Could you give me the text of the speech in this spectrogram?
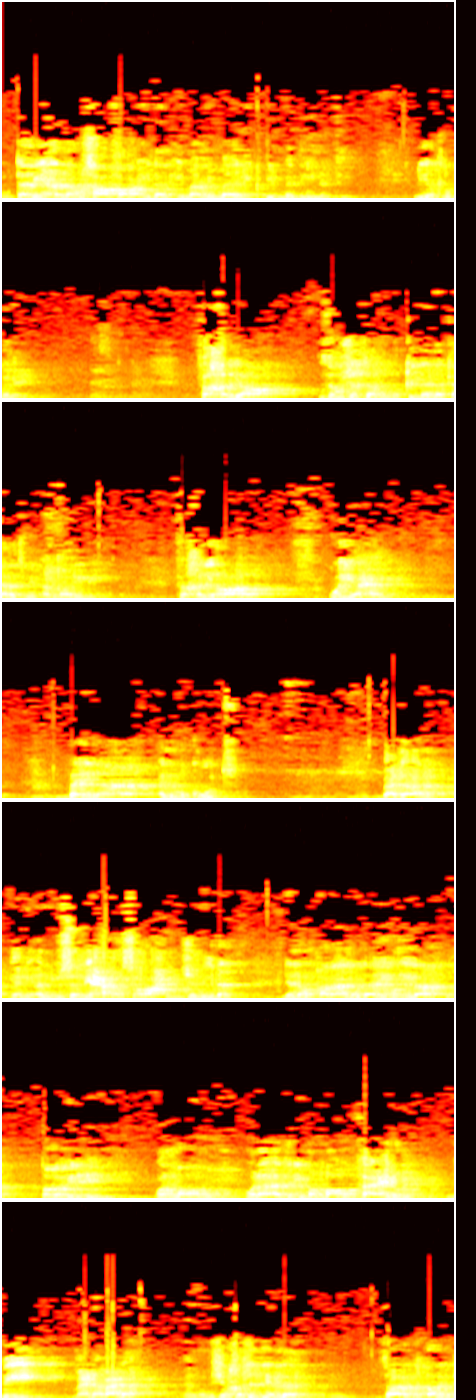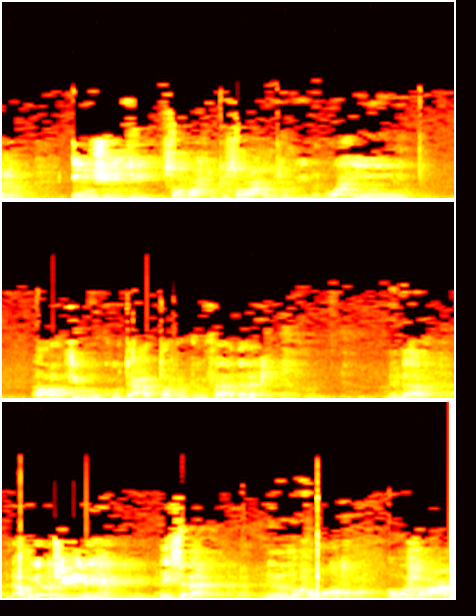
انتبه أنه سافر إلى الإمام مالك بالمدينة ليطلب العلم. فخير زوجته وقيل أنها كانت من أقاربه. فخيرها وهي حامل. بين المكوت بعد أن يعني أن يسرحها صراحا جميلا لأنه قال أنا ذاهب إلى طلب العلم. والله ولا أدري ما الله فاعل بي. معناه معناه يعني مش الخرجة ديال صار طالب العلم. إن شئت صرحتك صراحا جميلا. وإن أردت المكوت حتى الرجوع فهذا لك. لأن الأمر يرجع إليها ليس له لأن المفروض هو شرعا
